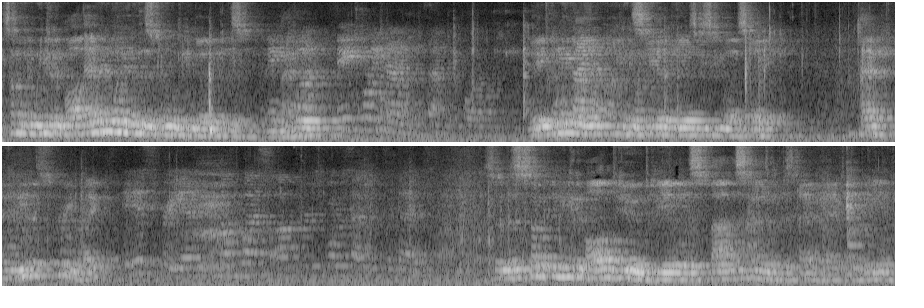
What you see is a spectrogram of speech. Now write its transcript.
something we can all, everyone in this room can go to this. I May 29th, it's on before. May 29th, you can see it at the MCC website. I believe it's free, right? It is free, and Northwest offers four sessions a day. So this is something we can all do to be able to spot the signs of this type of activity.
